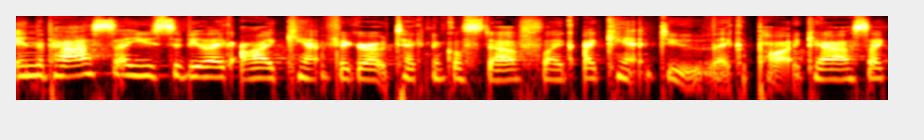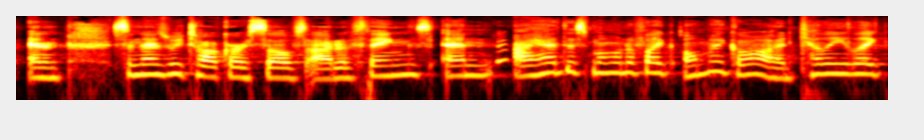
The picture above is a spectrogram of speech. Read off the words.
In the past, I used to be like, oh, I can't figure out technical stuff. Like I can't do like a podcast. Like, and sometimes we talk ourselves out of things. And I had this moment of like, oh my god, Kelly, like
